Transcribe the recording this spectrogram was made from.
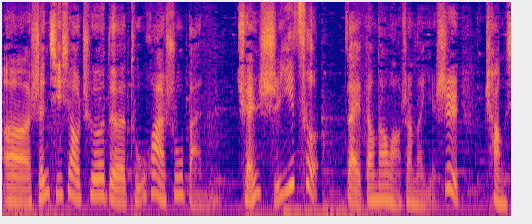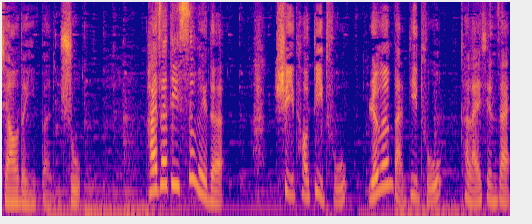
呃，《神奇校车》的图画书版全十一册，在当当网上呢也是畅销的一本书。排在第四位的是一套地图。人文版地图，看来现在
